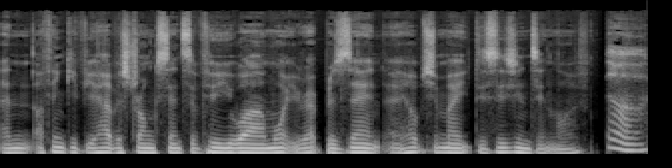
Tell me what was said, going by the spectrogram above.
And I think if you have a strong sense of who you are and what you represent, it helps you make decisions in life. Oh,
